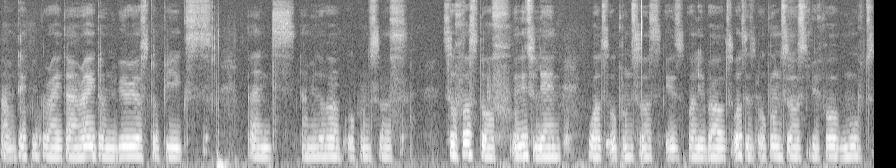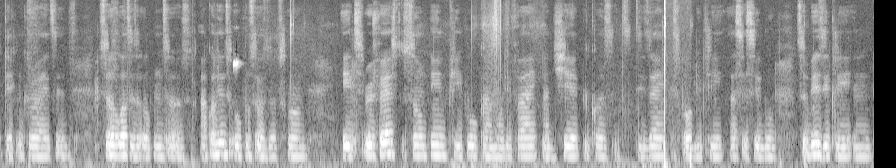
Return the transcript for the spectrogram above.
I'm a technical writer. I write on various topics and I'm a lover of open source. So first off, we need to learn what open source is all about. What is open source before we move to technical writing? So what is open source? According to opensource.com, it refers to something people can modify and share because its design is publicly accessible. So basically, in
